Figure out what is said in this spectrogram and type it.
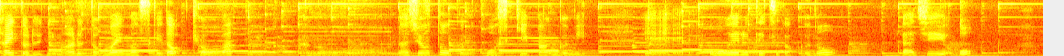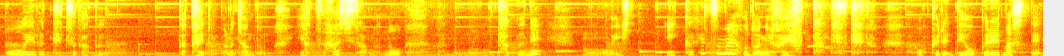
タイトルにもあると思いますけど今日はっていうかあのー、ラジオトークの公式番組、えー、OL 哲学のラジオ OL 哲学がタイトルかなちゃんと。八橋様の、あのー、タグね。もう 1, 1ヶ月前ほどに流行ったんですけど遅れ出遅れまして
